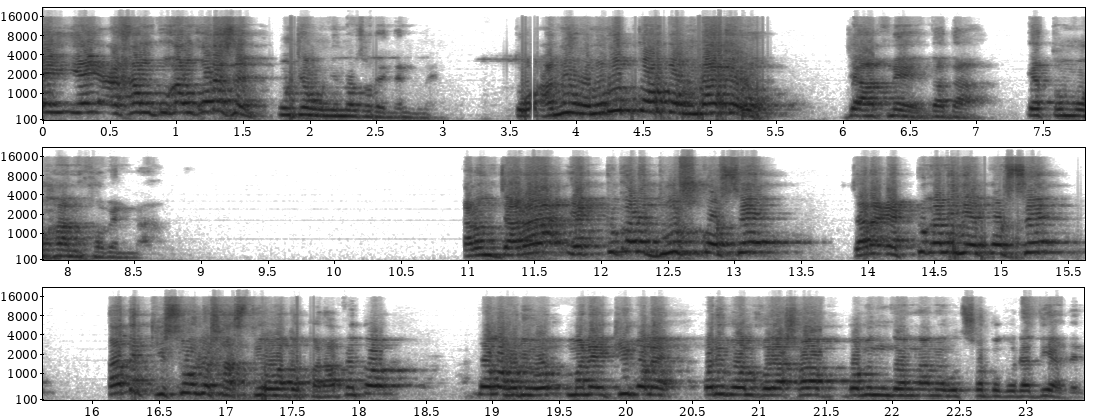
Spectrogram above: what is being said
এই এই আকাম কুকাম করেছেন, ওইটা উনি নজরে নেন নাই। তো আমি অনুরোধ করব উনাকেও যে আপনি দাদা, এত মহান হবেন না। কারণ যারা একটু করে দুষ করছে যারা একটুখানি ইয়ে করছে, তাদের কিছু হলো শাস্তি হওয়া দরকার। আপনি তো বলো হরি মানে কি বলে হরিবল করে সব গোবিন্দর নামে উৎসর্গ করে দিয়ে দেন।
